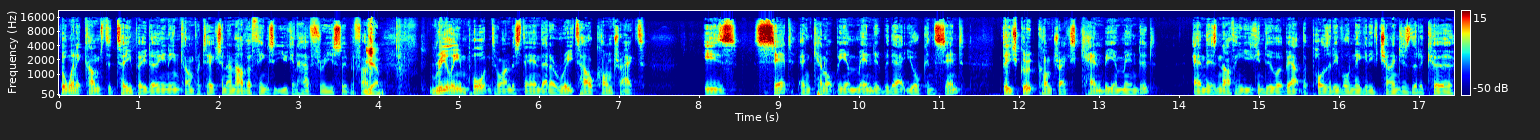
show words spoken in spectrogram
But when it comes to TPD and income protection and other things that you can have through your super fund, yep. really important to understand that a retail contract is set and cannot be amended without your consent. These group contracts can be amended and there's nothing you can do about the positive or negative changes that occur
